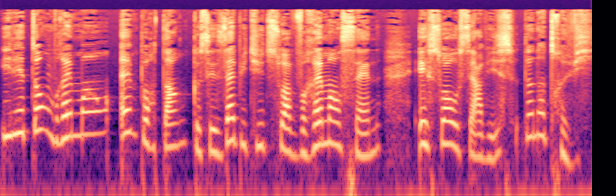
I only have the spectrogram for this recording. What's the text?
Il est donc vraiment important que ces habitudes soient vraiment saines et soient au service de notre vie.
